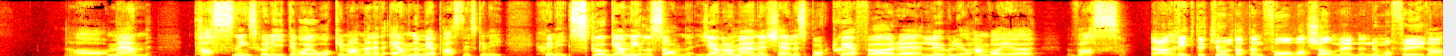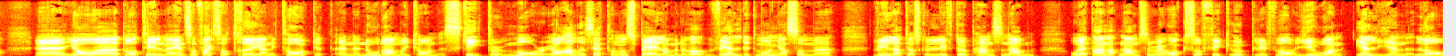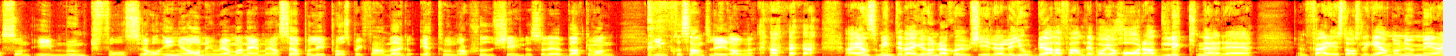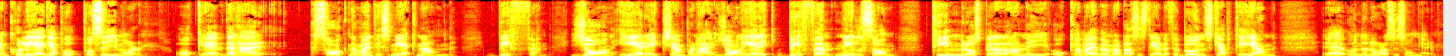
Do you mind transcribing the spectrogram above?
Ja, men passningsgeni, det var ju Åkerman, men ett ännu mer passningsgeni. Geni. Skugga Nilsson, general manager eller sportchef för eh, Luleå, han var ju vass. Ja, riktigt coolt att en forward kör med nummer fyra. Eh, jag eh, drar till med en som faktiskt har tröjan i taket, en nordamerikan, Skeeter Moore. Jag har aldrig sett honom spela, men det var väldigt många som ville att jag skulle lyfta upp hans namn. Och ett annat namn som jag också fick upplyft var Johan Elgen Larsson i Munkfors. Jag har ingen aning vem han är, men jag ser på Lead Prospect att han väger 107 kilo, så det verkar vara en intressant lirare. en som inte väger 107 kilo, eller gjorde i alla fall, det var ju Harald Lyckner eh, en Färjestadslegend och numera en kollega på, på Simor. Och eh, den här, saknar man inte smeknamn? Biffen. Jan-Erik, känn på den här. Jan-Erik Biffen Nilsson. Timrå spelade han i och han har även varit assisterande förbundskapten eh, under några säsonger.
